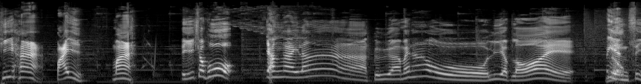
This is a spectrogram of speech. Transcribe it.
ที่ 5 ไปมาสีชมพูยังไงล่ะ เกลือไม่เท่า เรียบร้อย เปลี่ยนสี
